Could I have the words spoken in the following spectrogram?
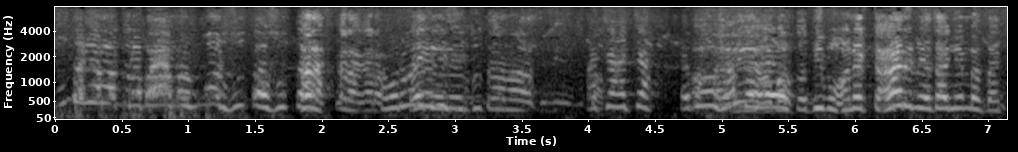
সুতা গেল তোরা ভাই আমার বল সুতা সুতা। কারা কারা কারা? আমার এই ওই যে দিছি। জুতা না আছে আচ্ছা আচ্ছা তো দিব অনেক টাকার মেয়ে জানি এমন জানি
